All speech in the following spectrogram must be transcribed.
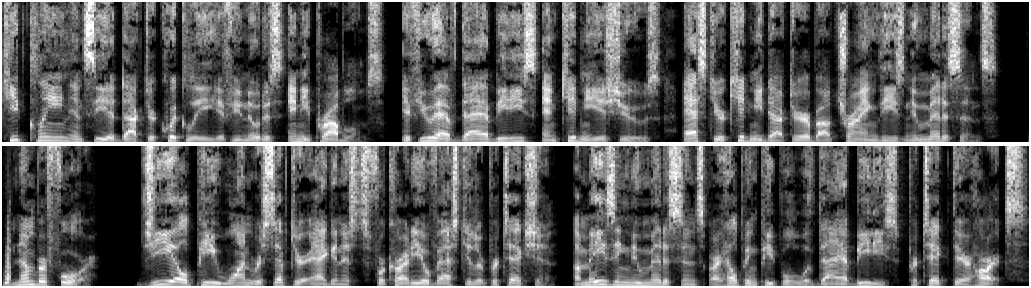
keep clean and see a doctor quickly if you notice any problems. If you have diabetes and kidney issues, ask your kidney doctor about trying these new medicines. Number 4. GLP 1 receptor agonists for cardiovascular protection. Amazing new medicines are helping people with diabetes protect their hearts.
